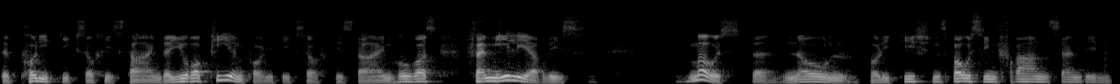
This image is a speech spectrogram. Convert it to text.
the politics of his time, the European politics of his time, who was familiar with most uh, known politicians, both in France and in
